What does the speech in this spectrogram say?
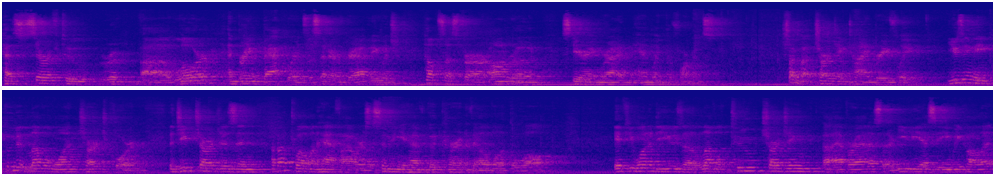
has served to uh, lower and bring backwards the center of gravity, which helps us for our on-road steering, ride, and handling performance. Let's talk about charging time briefly. Using the included level 1 charge cord, The Jeep charges in about 12 and a half hours, assuming you have good current available at the wall. If you wanted to use a level 2 charging uh, apparatus, or EVSE we call it,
